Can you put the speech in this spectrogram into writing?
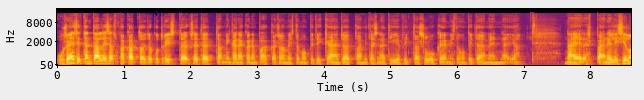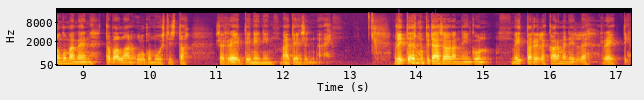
Usein sitten tämän lisäksi mä katson joku risteykset, että minkä näköinen paikka se on, mistä mun piti kääntyä tai mitä siinä tiivittäisi lukee, mistä mun pitää mennä ja näin edespäin. Eli silloin kun mä menen tavallaan ulkomuistista sen reittini, niin mä teen sen näin. No sitten jos mun pitää saada niin kuin mittarille Carmenille reitti,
